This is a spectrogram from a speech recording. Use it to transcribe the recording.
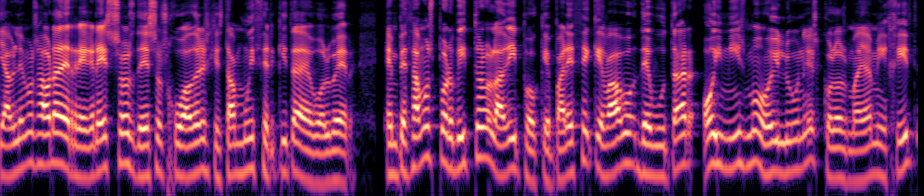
Y hablemos ahora de regresos de esos jugadores que están muy cerquita de volver. Empezamos por Víctor Oladipo, que parece que va a debutar hoy mismo, hoy lunes, con los Miami Heat.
